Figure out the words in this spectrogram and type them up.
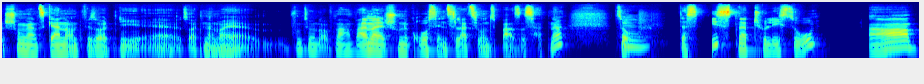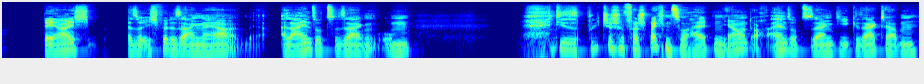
schon ganz gerne und wir sollten die, äh, sollten eine neue Funktion drauf machen, weil man jetzt schon eine große Installationsbasis hat. Ne? So, Mhm. das ist natürlich so, aber ich, also ich würde sagen, naja, allein sozusagen, um dieses politische Versprechen zu halten, ja, und auch allen sozusagen, die gesagt haben,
